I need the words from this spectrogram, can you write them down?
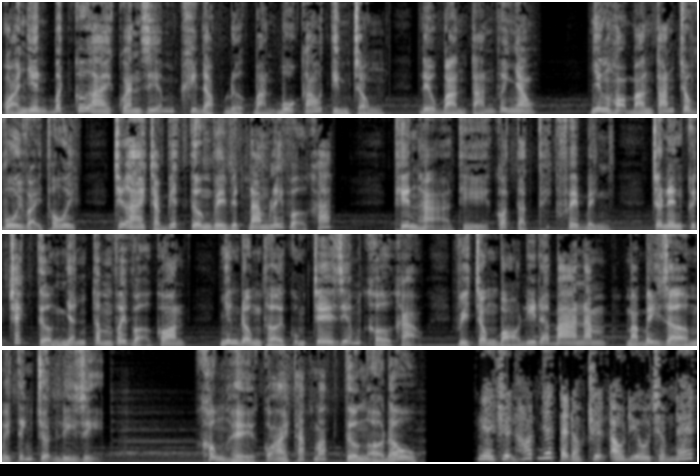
quả nhiên bất cứ ai quen Diễm khi đọc được bản bố cáo tìm chồng đều bàn tán với nhau. Nhưng họ bàn tán cho vui vậy thôi, chứ ai chả biết Tường về Việt Nam lấy vợ khác. Thiên hạ thì có tật thích phê bình, cho nên cứ trách Tường nhẫn tâm với vợ con, nhưng đồng thời cũng chê Diễm khờ khạo vì chồng bỏ đi đã ba năm mà bây giờ mới tính chuyện ly dị. Không hề có ai thắc mắc Tường ở đâu. Nghe chuyện hot nhất tại đọc truyện audio.net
